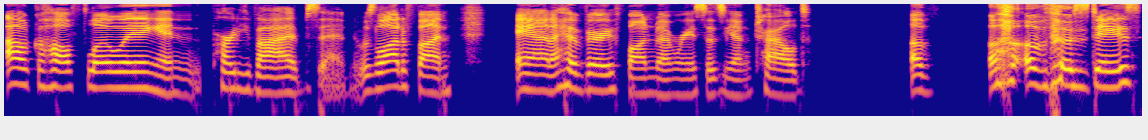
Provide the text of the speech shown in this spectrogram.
alcohol flowing and party vibes, and it was a lot of fun. And I have very fond memories as a young child of of those days.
